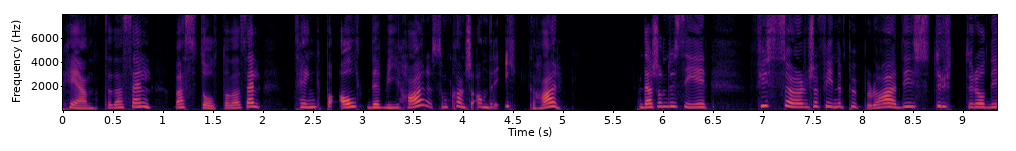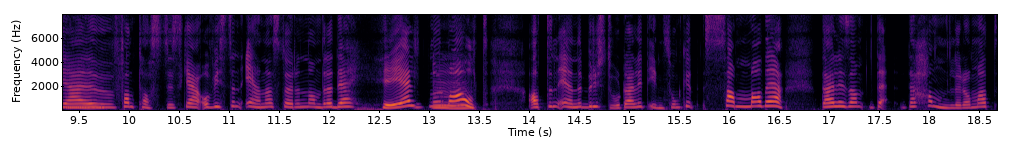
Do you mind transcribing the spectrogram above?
pent til deg selv. Vær stolt av deg selv. Tenk på alt det vi har, som kanskje andre ikke har. Det er som du sier. Fy søren, så fine pupper du har. De strutter, og de er fantastiske. Og hvis den ene er større enn den andre, det er helt normalt. At den ene brystvorta er litt innsunket, samme det. Det, er liksom, det. det handler om at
